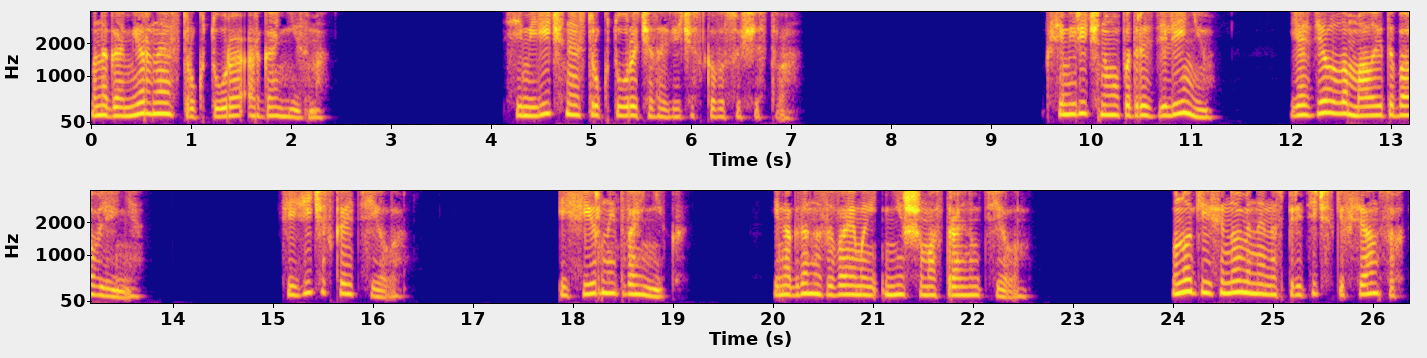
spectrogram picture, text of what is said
Многомерная структура организма. Семеричная структура человеческого существа. К семеричному подразделению я сделала малые добавления. Физическое тело. Эфирный двойник, иногда называемый низшим астральным телом. Многие феномены на спиритических сеансах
